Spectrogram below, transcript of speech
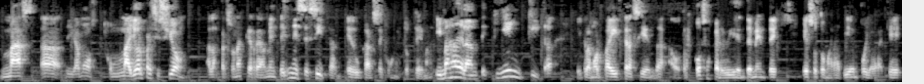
más, uh, digamos, con mayor precisión a las personas que realmente necesitan educarse con estos temas. Y más adelante, ¿quién quita que Clamor País trascienda a otras cosas? Pero evidentemente eso tomará tiempo y habrá que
